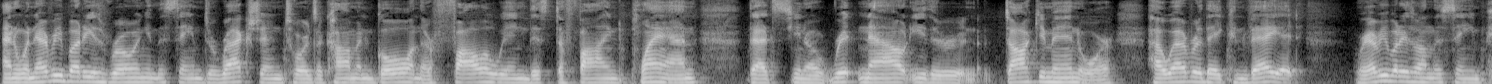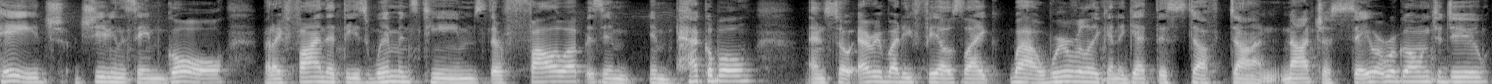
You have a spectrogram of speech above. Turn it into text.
And when everybody is rowing in the same direction towards a common goal and they're following this defined plan that's you know written out either in a document or however they convey it where everybody's on the same page achieving the same goal but i find that these women's teams their follow-up is Im- impeccable and so everybody feels like, wow, we're really going to get this stuff done, not just say what we're going to do,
